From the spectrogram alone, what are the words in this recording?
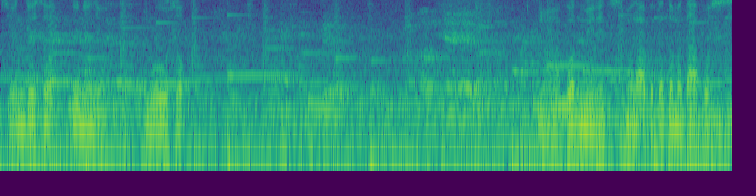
So yun guys, oh, tingnan nyo. Umuusok. 4 minutes, malapit na tumatapos.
